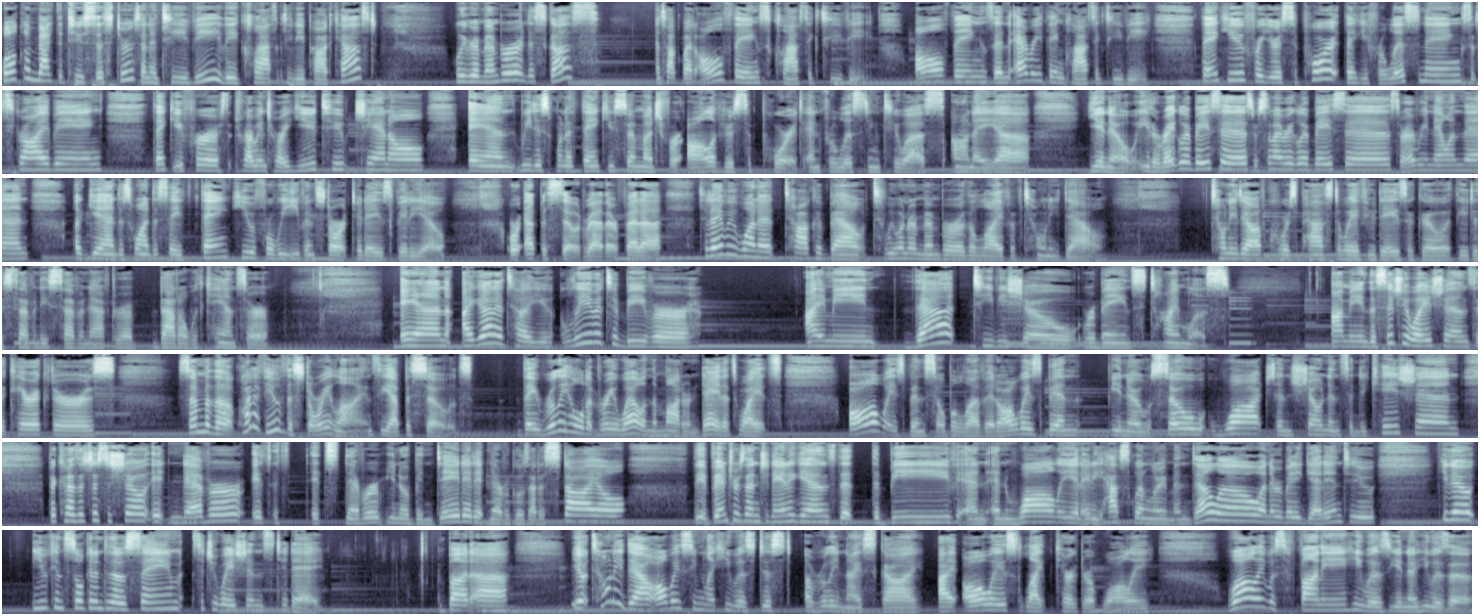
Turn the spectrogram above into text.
Welcome back to Two Sisters and a TV, the classic TV podcast. We remember and discuss and talk about all things classic TV, all things and everything classic TV. Thank you for your support. Thank you for listening, subscribing. Thank you for subscribing to our YouTube channel. And we just want to thank you so much for all of your support and for listening to us on a uh, you know, either regular basis or semi regular basis or every now and then. Again, just wanted to say thank you before we even start today's video or episode, rather. But uh, today we want to talk about, we want to remember the life of Tony Dow. Tony Dow, of course, passed away a few days ago at the age of 77 after a battle with cancer. And I got to tell you, Leave It to Beaver, I mean, that TV show remains timeless. I mean, the situations, the characters, some of the, quite a few of the storylines, the episodes, they really hold up very well in the modern day. That's why it's always been so beloved, always been, you know, so watched and shown in syndication because it's just a show it never it's it's it's never, you know, been dated, it never goes out of style the adventures and shenanigans that the Beeve and, and Wally and Eddie Haskell and Larry Mondello and everybody get into, you know, you can still get into those same situations today. But, uh, you know, Tony Dow always seemed like he was just a really nice guy. I always liked the character of Wally. Wally was funny. He was, you know, he was a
